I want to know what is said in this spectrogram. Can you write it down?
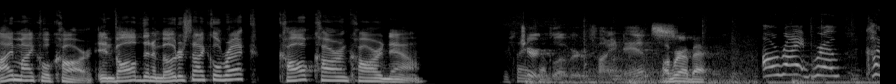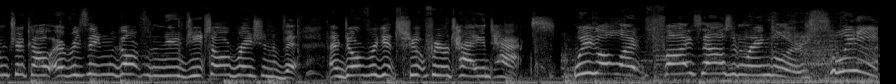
I'm Michael Carr. Involved in a motorcycle wreck? Call Carr and Carr now. Jared Glover Finance. I'll be right back. All right, bro. Come check out everything we got for the new Jeep Celebration event. And don't forget to shoot for your tag and tax. We got like 5,000 Wranglers. Sweet.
